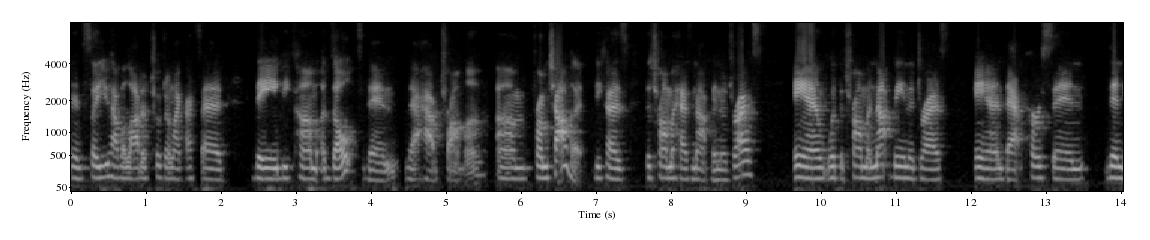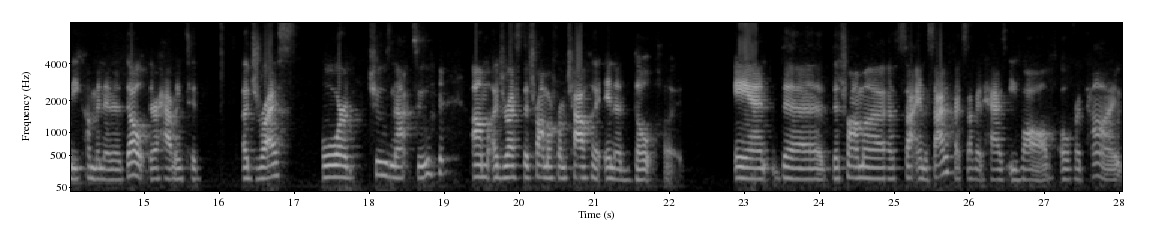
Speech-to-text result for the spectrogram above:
And so you have a lot of children, like I said, they become adults then that have trauma um, from childhood because the trauma has not been addressed. And with the trauma not being addressed and that person then becoming an adult, they're having to address or choose not to um, address the trauma from childhood in adulthood and the the trauma and the side effects of it has evolved over time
